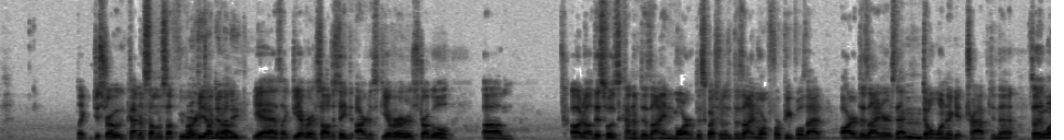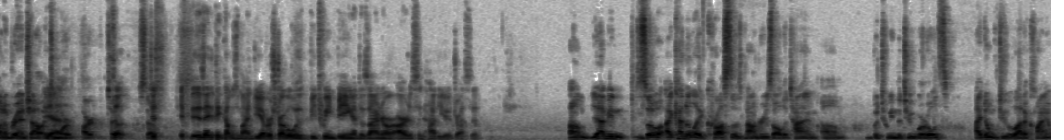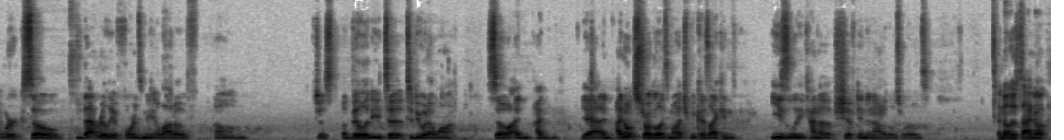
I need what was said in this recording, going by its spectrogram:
Like, do you struggle? Kind of some of the stuff we've With already the talked identity? about. Yeah, it's like, do you ever? So I'll just say artist. Do you ever struggle? Um, oh no, this was kind of designed more. This question was designed more for people that are designers that don't want to get trapped in that. So They want to branch out into Yeah. more art type so stuff. just if there's anything comes to mind, do you ever struggle with between being a designer or artist, and how do you address it? Um, yeah, I mean, so I kind of like cross those boundaries all the time um, between the two worlds. I don't do a lot of client work, so that really affords me a lot of um, just ability to, to do what I want. So I, I yeah, I, I don't struggle as much because I can easily kind of shift in and out of those worlds. another side note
